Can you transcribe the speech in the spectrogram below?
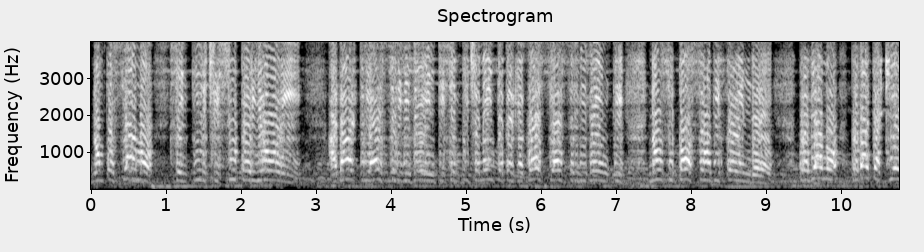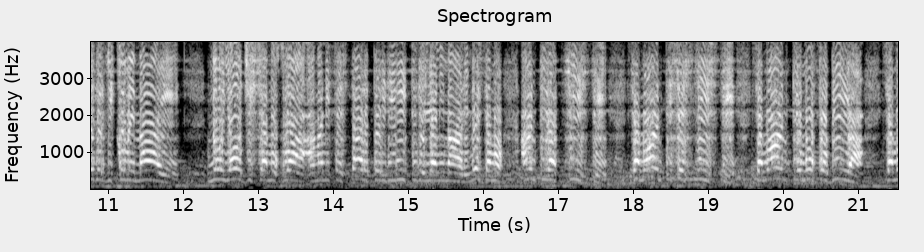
Non possiamo sentirci superiori ad altri esseri viventi semplicemente perché questi esseri viventi non si possono difendere. Proviamo, provate a chiedervi come mai noi oggi siamo qua a manifestare per i diritti degli animali, noi siamo antirazzisti, siamo antisessisti, siamo anti-omofobia, siamo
